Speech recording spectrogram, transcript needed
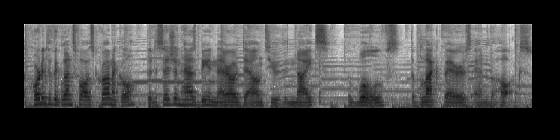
According to the Glens Falls Chronicle, the decision has been narrowed down to the Knights, the Wolves, the Black Bears, and the Hawks.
